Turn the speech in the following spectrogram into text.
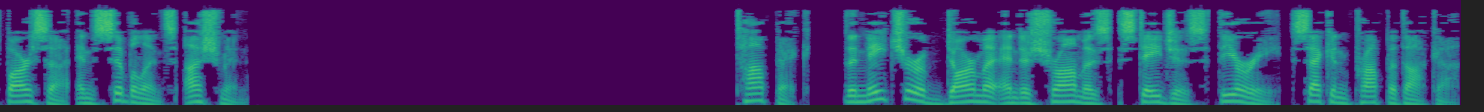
sparsa, and sibilants ushman. Topic: The nature of dharma and ashramas stages theory, second Prapathaka.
